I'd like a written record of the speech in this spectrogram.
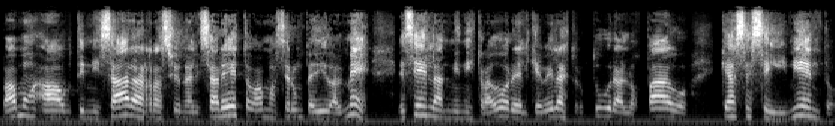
vamos a optimizar, a racionalizar esto, vamos a hacer un pedido al mes. Ese es el administrador, el que ve la estructura, los pagos, que hace seguimiento.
